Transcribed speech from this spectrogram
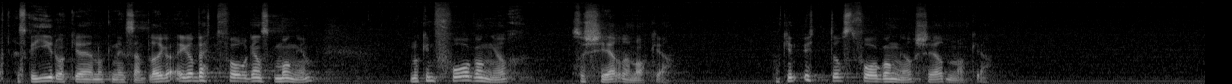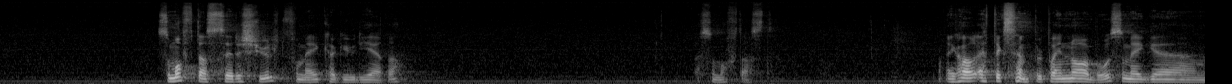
Jeg skal gi dere noen eksempler. Jeg har, bedt for ganske mange. Noen få ganger så skjer det noe. Noen ytterst få ganger skjer det noe. Som oftest er det skjult for meg hva Gud gjør. Som oftest. Jeg har et eksempel på en nabo som jeg, eh,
